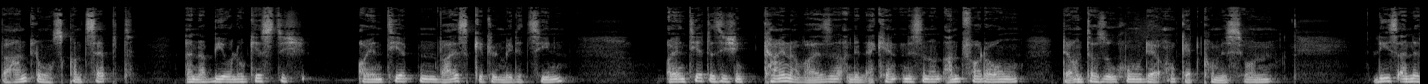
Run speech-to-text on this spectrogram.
Behandlungskonzept einer biologistisch orientierten Weißkittelmedizin orientierte sich in keiner Weise an den Erkenntnissen und Anforderungen der Untersuchung der Enquete-Kommission, ließ eine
